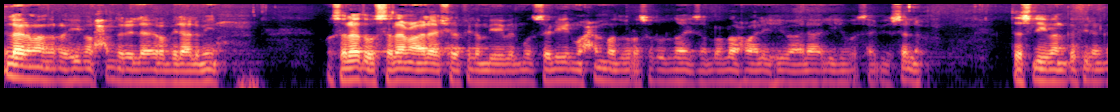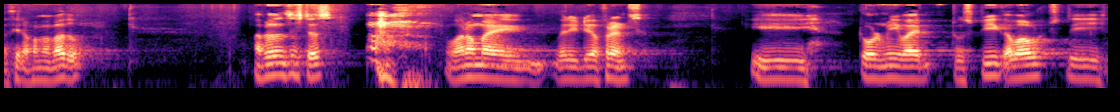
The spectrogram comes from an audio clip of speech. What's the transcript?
بسم الله الرحمن الرحيم الحمد لله رب العالمين. والصلاة والسلام على أشرف الأنبياء والمرسلين محمد رسول الله صلى الله عليه وعلى آله وصحبه وسلم. تسليما كثيرا كثيرا. فما بعد My brothers and sisters, one of my very dear friends, he told me while to speak about the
